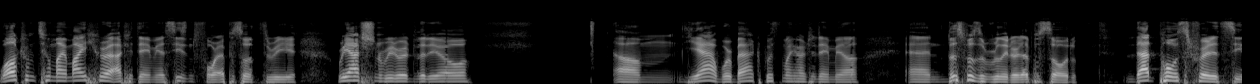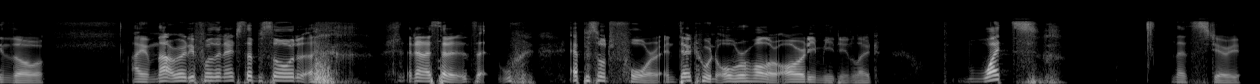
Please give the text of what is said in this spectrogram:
Welcome to my My Hero Academia Season 4, Episode 3 reaction reread video. Um, yeah, we're back with My Hero Academia, and this was a really good episode. That post-credit scene, though, I am not ready for the next episode. and then I said it, it's episode 4, and Deku and Overhaul are already meeting, like, what? That's scary.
